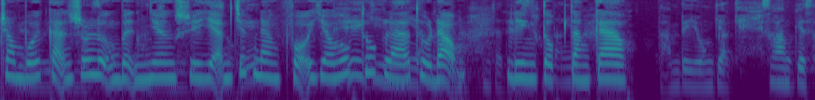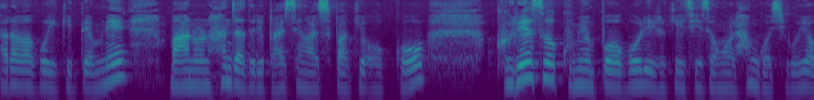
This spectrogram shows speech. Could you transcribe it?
trong bối cảnh số lượng bệnh nhân suy giảm chức năng phổi do hút thuốc lá thụ động liên tục tăng cao. 담배 용기가 계속 함께 살아가고 있기 때문에 많은 환자들이 발생할 수밖에 없고 그래서 구면법을 이렇게 제정을 한 것이고요.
